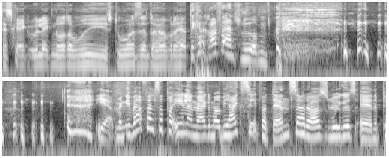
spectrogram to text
det skal ikke ødelægge noget derude i stuerne til dem, der hører på det her. Det kan da godt være, han snyder dem. Ja, men i hvert fald så på en eller anden mærkelig måde, vi har ikke set hvordan, så har det også lykkedes Anne P.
